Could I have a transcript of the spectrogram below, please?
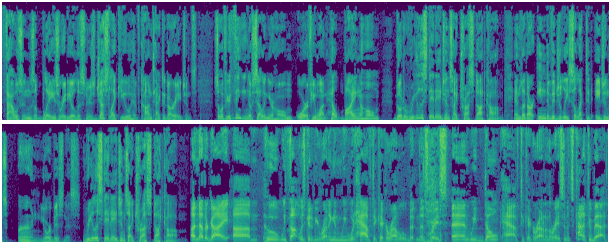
thousands of Blaze Radio listeners just like you have contacted our agents. So if you're thinking of selling your home, or if you want help buying a home, go to realestateagentsitrust.com and let our individually selected agents earn your business. realestateagentsitrust.com. Another guy um, who we thought was going to be running, and we would have to kick around a little bit in this race, and we don't have to kick around in the race, and it's kind of too bad,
